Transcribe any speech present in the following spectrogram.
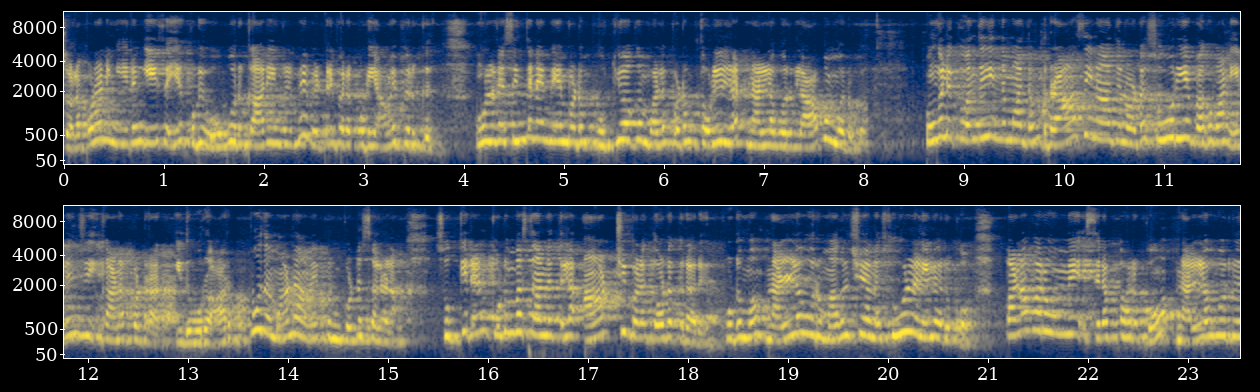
சொல்லப்போனால் நீங்கள் இறங்கி செய்யக்கூடிய ஒவ்வொரு காரியங்களுமே வெற்றி பெறக்கூடிய அமைப்பு இருக்குது உங்களுடைய சிந்தனை மேம்படும் உத்தியோகம் வலுப்படும் தொழிலில் நல்ல ஒரு லாபம் வரும். உங்களுக்கு வந்து இந்த மாதம் ராசிநாதனோட சூரிய பகவான் இணைஞ்சு காணப்படுறார். இது ஒரு அற்புதமான அமைப்புன்னு கூட சொல்லலாம். சுக்கிரன் குடும்பஸ்தானத்தில் ஆட்சி பலத்தோட இருக்கிறாரு. குடும்பம் நல்ல ஒரு மகிழ்ச்சியான சூழ்நிலையில் இருக்கும். பணவரவுமே சிறப்பாக இருக்கும். நல்ல ஒரு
